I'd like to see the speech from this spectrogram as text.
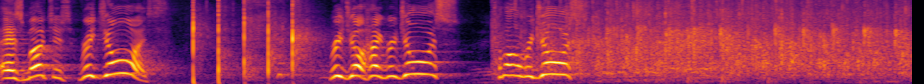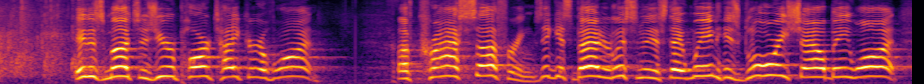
As much as rejoice. Rejoice. Hey, rejoice. Come on, rejoice. Much as you're a partaker of what? Of Christ's sufferings. It gets better. Listen to this that when his glory shall be what?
